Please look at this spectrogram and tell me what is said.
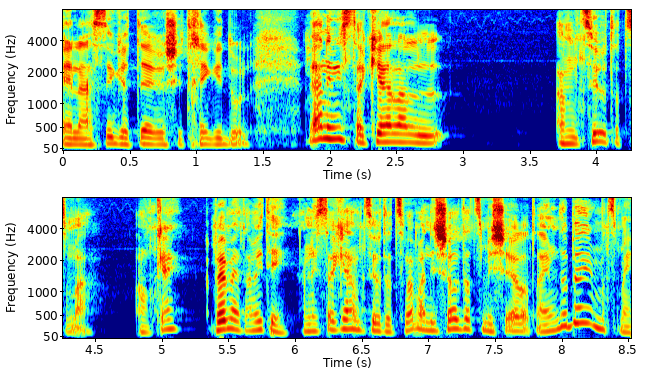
להשיג יותר שטחי גידול. ואני מסתכל על המציאות עצמה, אוקיי? באמת, אמיתי. אני מסתכל על המציאות עצמה ואני שואל את עצמי שאלות, אני מדבר עם עצמי.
